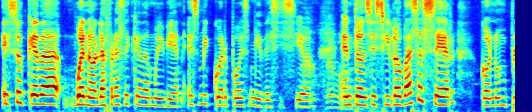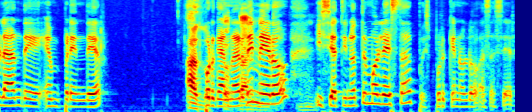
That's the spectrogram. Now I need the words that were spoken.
eso queda, bueno, la frase queda muy bien, es mi cuerpo, es mi decisión. Huevo. Entonces, si lo vas a hacer con un plan de emprender Hazlo. por ganar totalmente. dinero y si a ti no te molesta, pues ¿por qué no lo vas a hacer?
